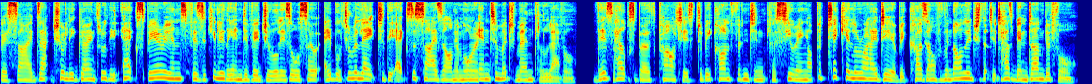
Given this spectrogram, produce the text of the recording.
Besides actually going through the experience physically, the individual is also able to relate to the exercise on a more intimate mental level. This helps both parties to be confident in pursuing a particular idea because of the knowledge that it has been done before.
